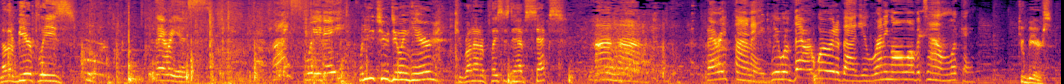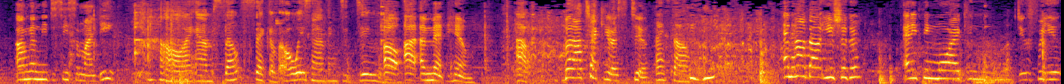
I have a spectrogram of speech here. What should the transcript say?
please? There he is. Hi, sweetie. What are you two doing here? Did You run out of places to have sex? Uh-huh. Very funny. We were very worried about you running all over town looking. Two beers. I'm gonna need to see some ID. Oh, I am so sick of always having to do this. Oh, I, I meant him. Oh, But I'll check yours too. thanks, doll. And how about you, Sugar? Anything more I can do for you?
